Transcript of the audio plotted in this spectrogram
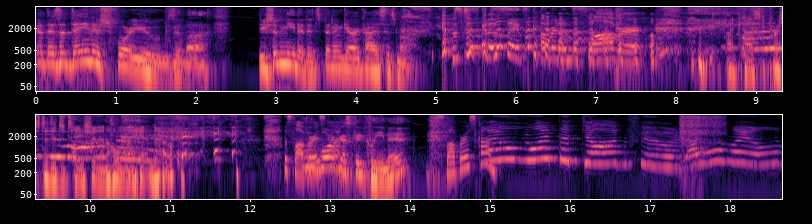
Yeah, there's a Danish for you, Ziba. You shouldn't eat it. It's been in Garakias' mouth. I was just gonna say it's covered in slobber. I cast prestidigitation and hold my hand out. The slobber is gone. Morgus could clean it. Slobber is gone. I don't want the dog food. I want my own.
